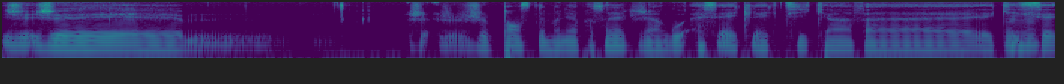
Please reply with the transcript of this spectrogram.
je je, pense de manière personnelle que j'ai un goût assez éclectique, hein, et qui mmh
